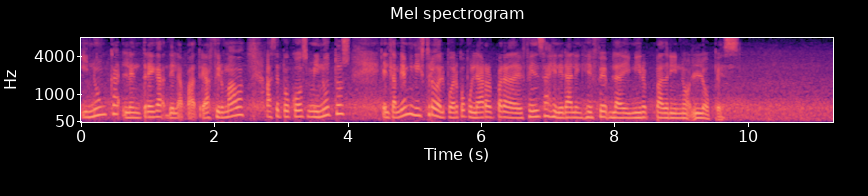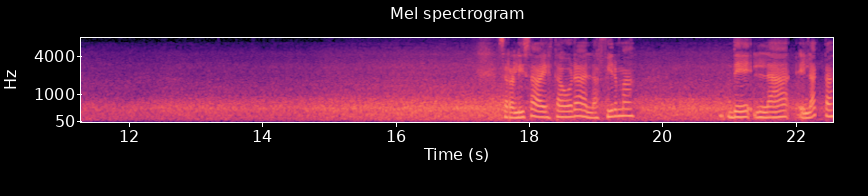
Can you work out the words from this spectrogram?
y nunca la entrega de la patria. Afirmaba hace pocos minutos el también ministro del Poder Popular para la Defensa General en Jefe, Vladimir Padrino López. Se realiza a esta hora la firma de la, el acta.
